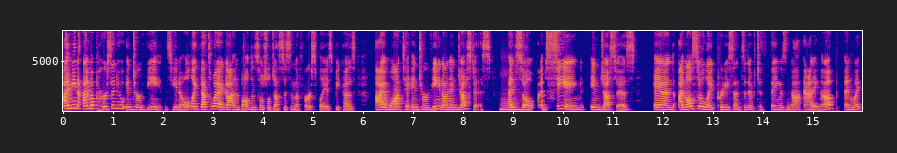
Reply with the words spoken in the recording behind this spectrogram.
I mean, I'm a person who intervenes, you know? Like that's why I got involved in social justice in the first place because I want to intervene on injustice. Mm. And so I'm seeing injustice and i'm also like pretty sensitive to things not adding up and like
